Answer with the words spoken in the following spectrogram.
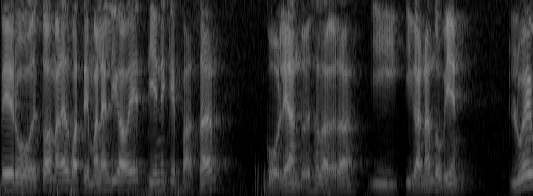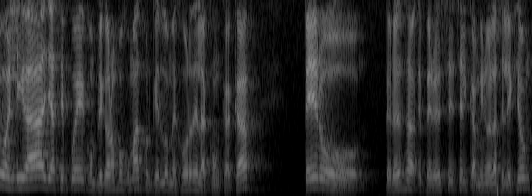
pero de todas maneras Guatemala en Liga B tiene que pasar goleando, esa es la verdad, y, ganando bien. Luego en Liga A ya se puede complicar un poco más porque es lo mejor de la CONCACAF, pero, pero, pero ese es el camino de la selección.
